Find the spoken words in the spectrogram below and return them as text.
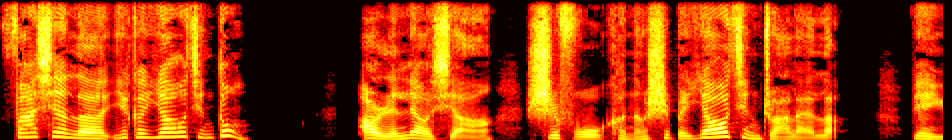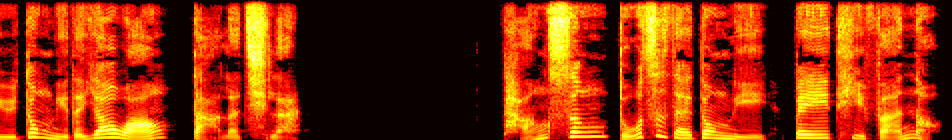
发现了一个妖精洞。二人料想师傅可能是被妖精抓来了，便与洞里的妖王打了起来。唐僧独自在洞里悲涕烦恼，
